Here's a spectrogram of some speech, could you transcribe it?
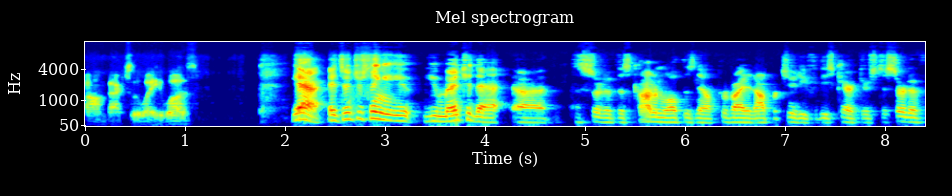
gone back to the way he was. Yeah, it's interesting you you mentioned that. Uh, sort of this Commonwealth has now provided opportunity for these characters to sort of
